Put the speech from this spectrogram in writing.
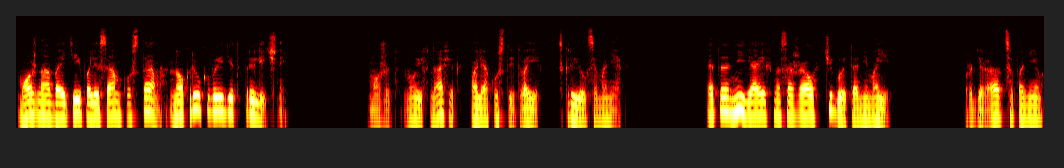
Можно обойти по лесам-кустам, но крюк выйдет приличный. «Может, ну их нафиг, поля-кусты твои?» – скривился маньяк. «Это не я их насажал, чего это они мои?» «Продираться по ним»,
